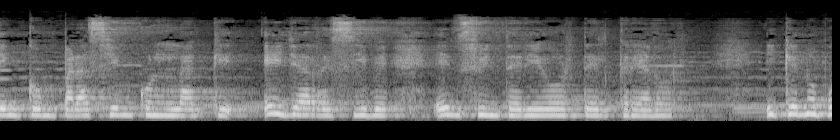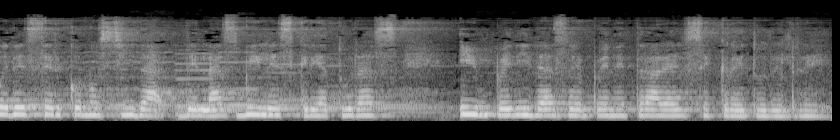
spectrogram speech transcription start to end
en comparación con la que ella recibe en su interior del Creador y que no puede ser conocida de las viles criaturas impedidas de penetrar el secreto del Rey.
